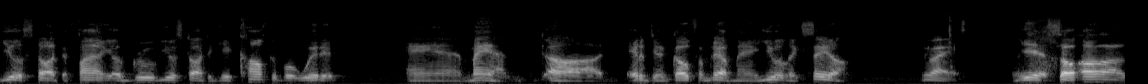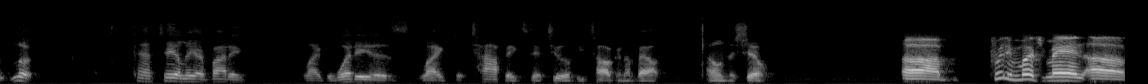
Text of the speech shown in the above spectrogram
you'll start to find your groove. You'll start to get comfortable with it, and man, uh, it'll just go from there, man. You'll excel. Right. Yeah. So, uh, look, kind of tell everybody like what is like the topics that you'll be talking about on the show. Uh, pretty much, man. Uh,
